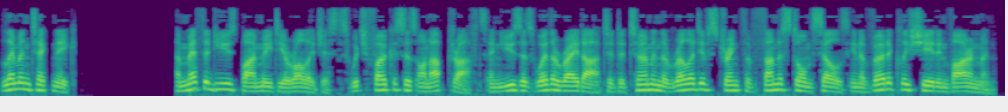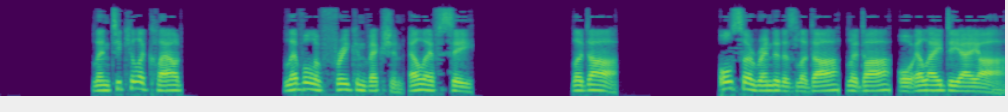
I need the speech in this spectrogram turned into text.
Lemon technique a method used by meteorologists which focuses on updrafts and uses weather radar to determine the relative strength of thunderstorm cells in a vertically sheared environment. Lenticular cloud. Level of free convection LFC LIDAR also rendered as LIDAR, LIDAR, or LADAR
